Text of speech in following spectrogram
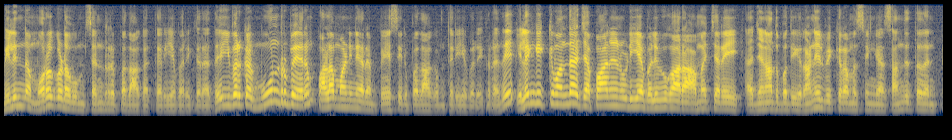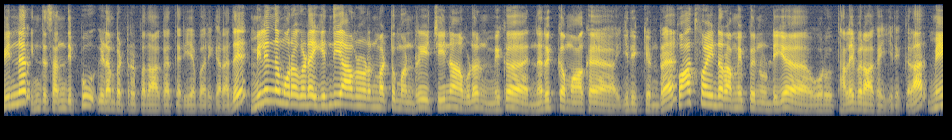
மிலிந்த மொரகுடவும் சென்றிருப்பதாக தெரிய வருகிறது இவர்கள் மூன்று பேரும் பல மணி நேரம் பேசியிருப்பதாகவும் தெரிய வருகிறது இலங்கைக்கு வந்த ஜப்பானினுடைய வெளிவிகார அமைச்சரை ஜனாதிபதி ரணில் விக்ரமசிங்க சந்தித்ததன் பின்னர் இந்த சந்திப்பு இடம்பெற்றிருப்பதாக தெரிய வருகிறது மிலிந்த மொரகுட இந்தியாவுடன் மட்டுமன்றி சீனாவுடன் மிக நெருக்கமாக இருக்கின்ற பாத்ஃபைண்டர் அமைப்பினுடைய ஒரு தலைவராக இருக்கிறார். மே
